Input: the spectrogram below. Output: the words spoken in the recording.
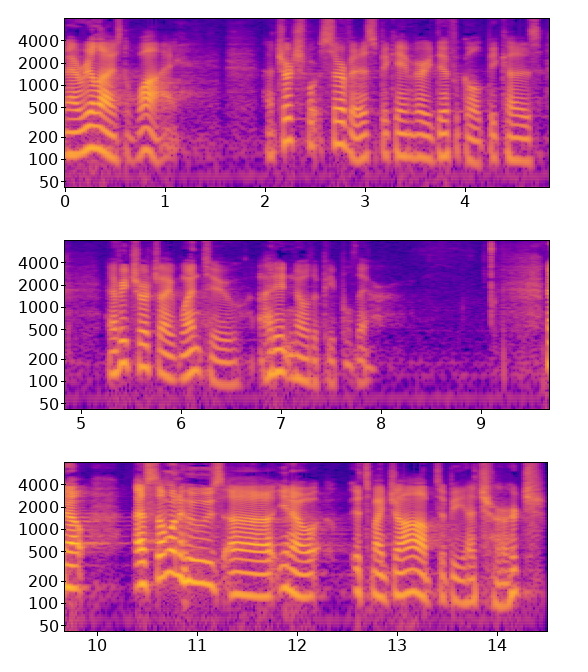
And I realized why. A church service became very difficult because every church I went to, I didn't know the people there. Now, as someone who's, uh, you know, it's my job to be at church,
